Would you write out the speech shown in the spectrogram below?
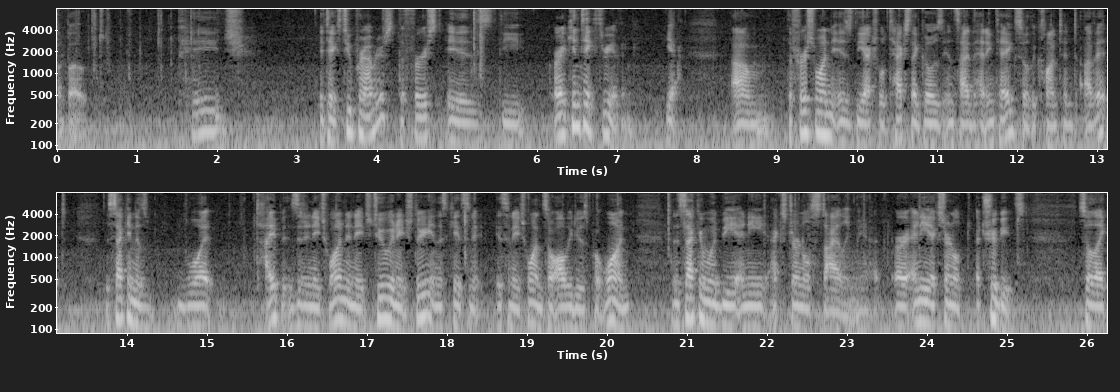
About page. It takes two parameters. The first is the, or it can take three, I think. Yeah. Um, the first one is the actual text that goes inside the heading tag, so the content of it. The second is what type. Is it an H1, an H2, an H3? In this case, it's an H1, so all we do is put 1. And the second would be any external styling we had, or any external attributes. So like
